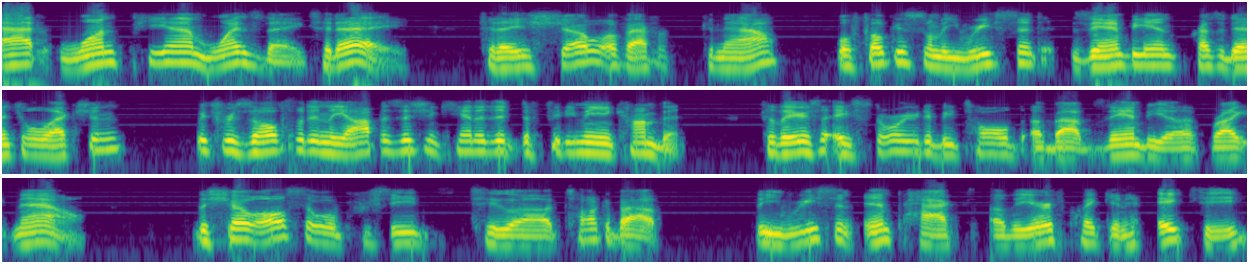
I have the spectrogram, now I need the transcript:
at 1 p.m. Wednesday today. Today's show of Africa Now will focus on the recent Zambian presidential election which resulted in the opposition candidate defeating the incumbent. So there's a story to be told about Zambia right now. The show also will proceed to uh, talk about the recent impact of the earthquake in Haiti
